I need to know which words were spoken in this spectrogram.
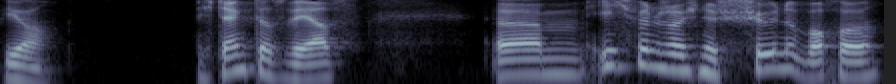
ja, ich denke, das wär's. Ähm, ich wünsche euch eine schöne Woche.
